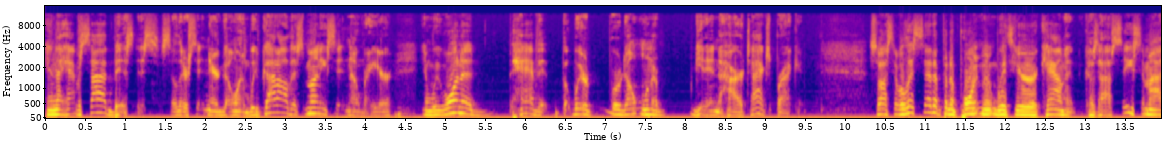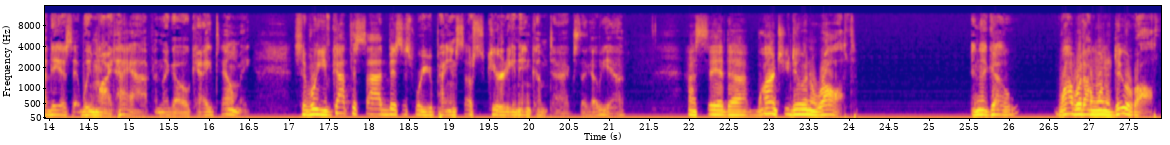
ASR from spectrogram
and they have a side business. So they're sitting there going, "We've got all this money sitting over here, and we want to have it, but we're we don't want to get into higher tax bracket." So I said, well, let's set up an appointment with your accountant because I see some ideas that we might have. And they go, okay, tell me. So, well, you've got this side business where you're paying Social Security and income tax. They go, yeah. I said, uh, why aren't you doing a Roth? And they go, why would I want to do a Roth?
